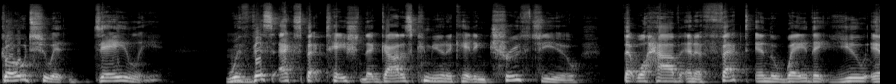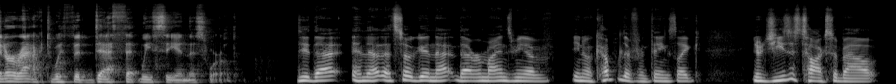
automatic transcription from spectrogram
go to it daily with mm. this expectation that God is communicating truth to you that will have an effect in the way that you interact with the death that we see in this world. dude that and that that's so good. And that that reminds me of you know a couple different things. Like you know jesus talks about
